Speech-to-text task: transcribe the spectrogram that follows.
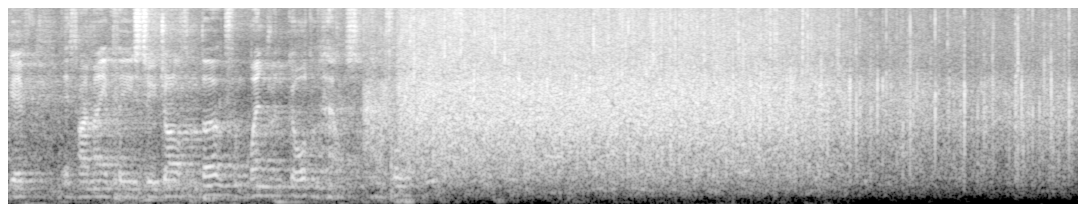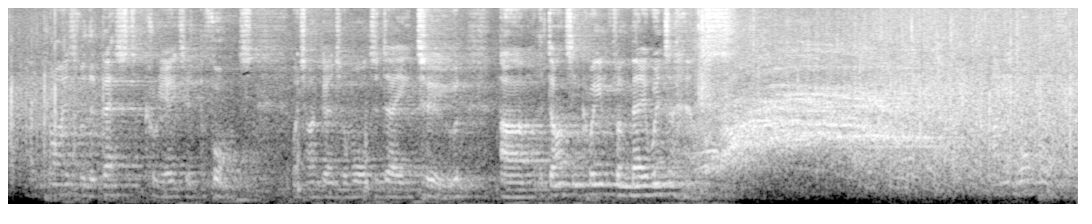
Give, if I may please, to Jonathan Burke from Wendron Gordon House. Prize for the best creative performance, which I'm going to award today to um, dancing queen from Mary Windsor House. I need one person.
